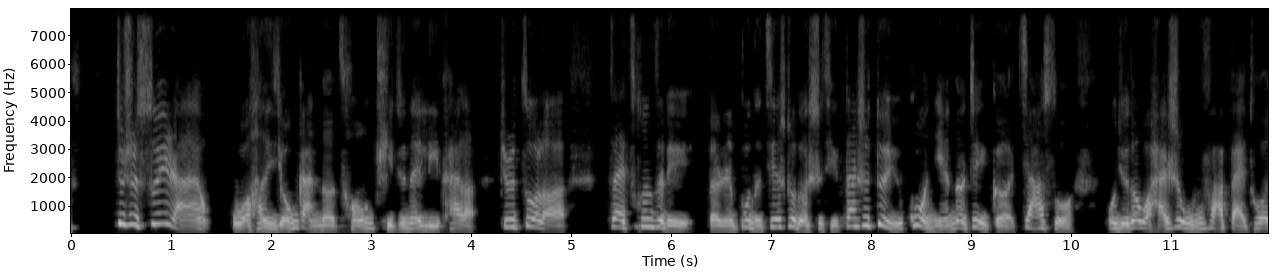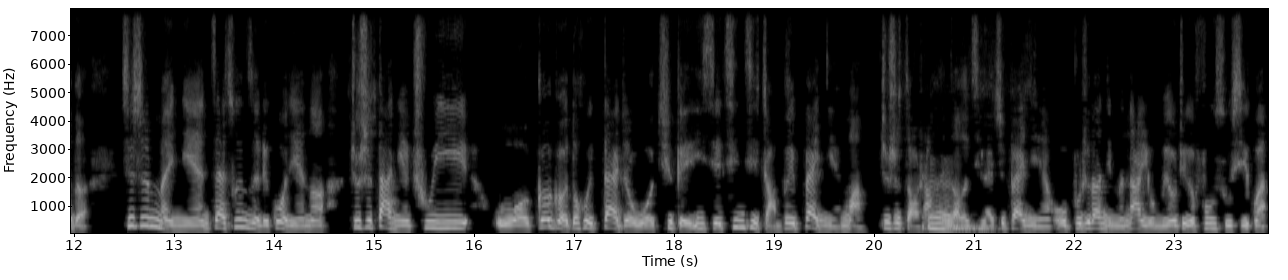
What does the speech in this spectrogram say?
就是虽然我很勇敢的从体制内离开了，就是做了。在村子里的人不能接受的事情，但是对于过年的这个枷锁，我觉得我还是无法摆脱的。其实每年在村子里过年呢，就是大年初一，我哥哥都会带着我去给一些亲戚长辈拜年嘛，就是早上很早的起来去拜年。我不知道你们那有没有这个风俗习惯。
